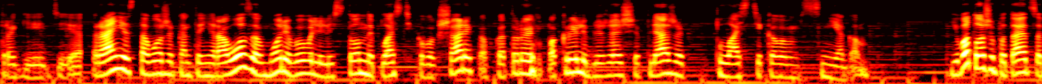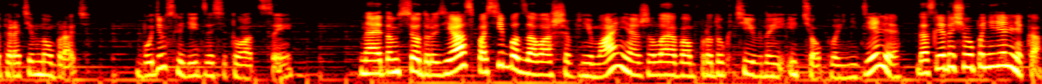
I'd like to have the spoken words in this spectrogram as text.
трагедии. Ранее с того же контейнеровоза в море вывалились тонны пластиковых шариков, которые покрыли ближайшие пляжи пластиковым снегом. Его тоже пытаются оперативно убрать. Будем следить за ситуацией. На этом все, друзья. Спасибо за ваше внимание. Желаю вам продуктивной и теплой недели. До следующего понедельника.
